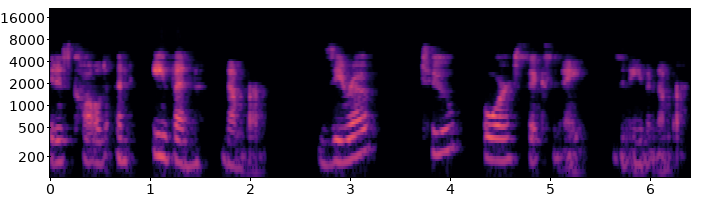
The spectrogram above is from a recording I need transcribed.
it is called an even number. 0, 2, 4, 6, and 8 is an even number.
